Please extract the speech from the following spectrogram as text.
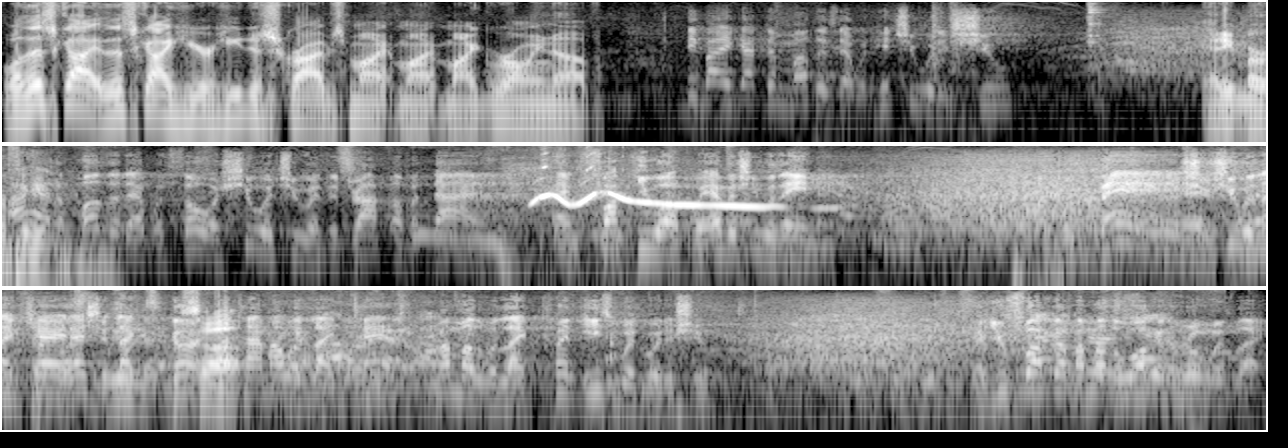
Well, this guy, this guy here, he describes my my my growing up. Anybody got them mothers that would hit you with a shoe? Eddie Murphy. I Murphy. had a mother that would throw a shoe at you at the drop of a dime and fuck you up wherever she was aiming. It was bad with her shoe. She would like carry that shit like a gun. What's By the time I was like 10, my mother was like Clint Eastwood with a shoe. And you fuck up, my mother walk in the room with like,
